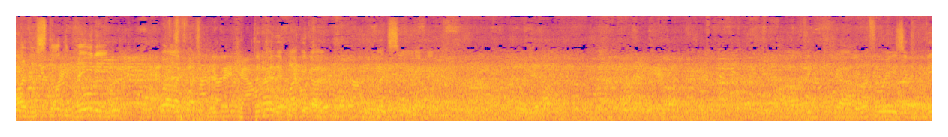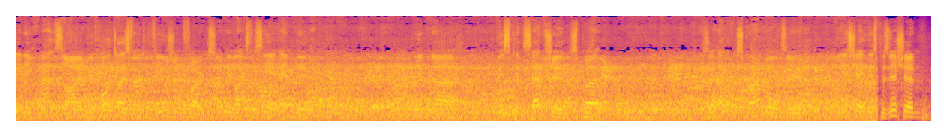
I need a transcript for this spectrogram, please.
Are they still debating? Well, I don't know. They might be going. Let's see. I think. Uh, the referees are convening that side. We apologise for the confusion, folks. Nobody likes to see it end in, in uh, misconceptions, but it was a hell of a scramble to initiate this position.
